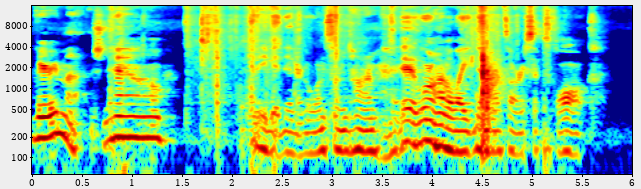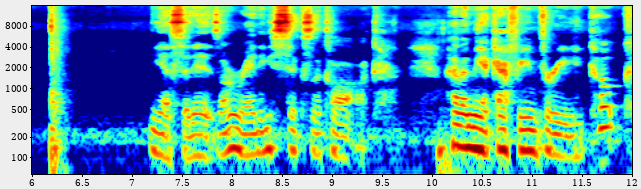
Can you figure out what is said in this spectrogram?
very much. Now, let me get dinner going sometime. Yeah, we don't have a late dinner. It's already 6 o'clock. Yes, it is already 6 o'clock. Having me a caffeine-free Coke.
